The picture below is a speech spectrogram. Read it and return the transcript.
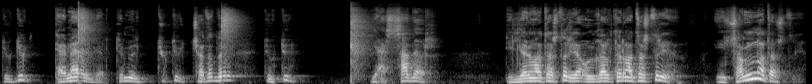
Türklük temeldir. Tümül, Türklük çatıdır. Türklük yasadır. Dillerin atasıdır ya. Uygarlıkların atasıdır ya. İnsanın atasıdır ya.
